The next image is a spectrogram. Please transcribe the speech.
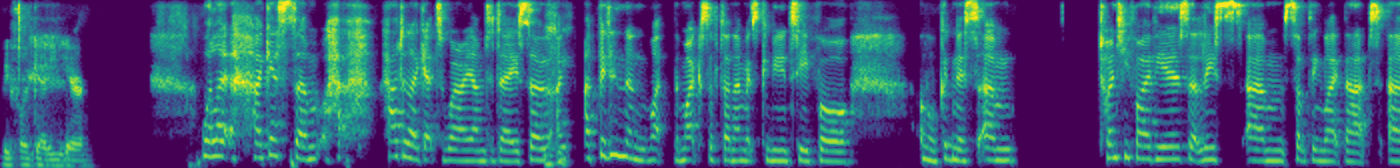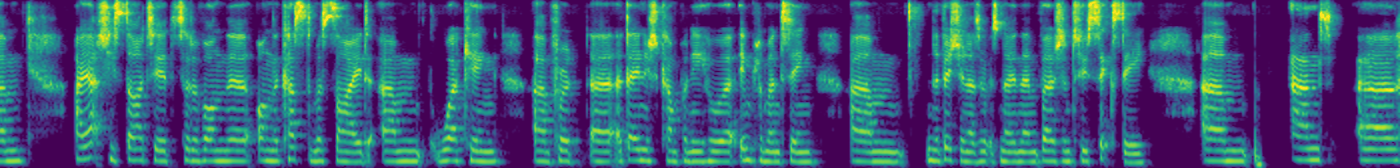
before getting here? Well i, I guess um, how, how, did i get to where i am today? So I, i've been in the, the microsoft dynamics community for oh goodness um, 25 years at least um, something like that. Um, I actually started sort of on the on the customer side, um, working um, for a, a, Danish company who were implementing um, Navision, as it was known then, version 260. Um, and uh,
